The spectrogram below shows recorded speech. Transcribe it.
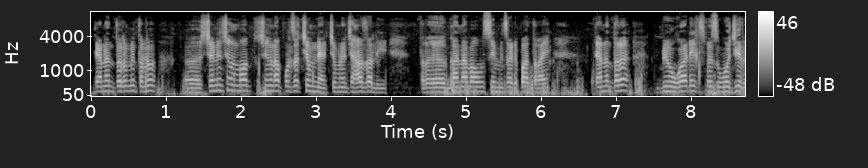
त्यानंतर मित्रांनो शनी शिंगणापूर शिंगणापूरचा चिमण्या चिमण्याची हार झाली. तर गाणाभाऊ सेमीसाठी पात्र आहे. त्यानंतर भिवघाट एक्सप्रेस वजीर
